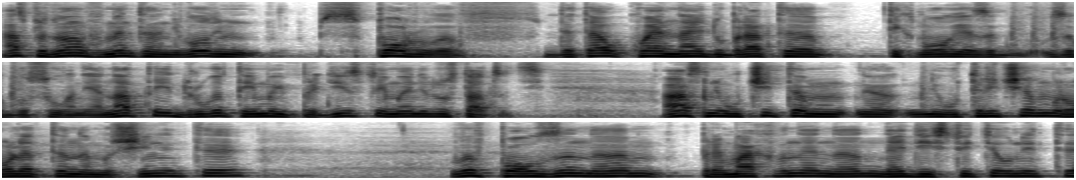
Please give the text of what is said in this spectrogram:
Аз предлагам в момента да ни водим спор в детайл, коя е най-добрата технология за, за гласуване. Едната и другата има и предимства, има и недостатъци. Аз не учитам, е, не отричам ролята на машините в полза на премахване на недействителните,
